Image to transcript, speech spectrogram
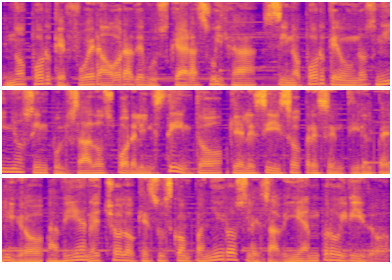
no porque fuera hora de buscar a su hija, sino porque unos niños impulsados por el instinto que les hizo presentir el peligro habían hecho lo que sus compañeros les habían prohibido.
